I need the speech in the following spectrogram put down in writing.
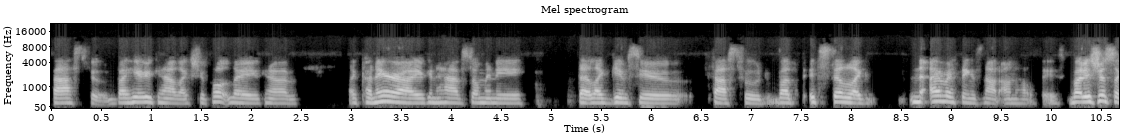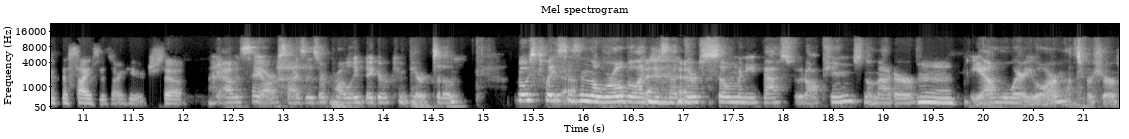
fast food. But here you can have like Chipotle, you can have like Panera, you can have so many that like gives you fast food, but it's still like everything is not unhealthy. But it's just like the sizes are huge. So Yeah, I would say our sizes are probably bigger compared to most places in the world. But like you said, there's so many fast food options, no matter mm, yeah where you are. That's for sure.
